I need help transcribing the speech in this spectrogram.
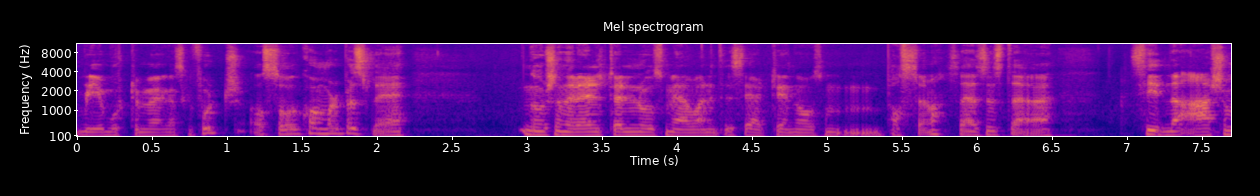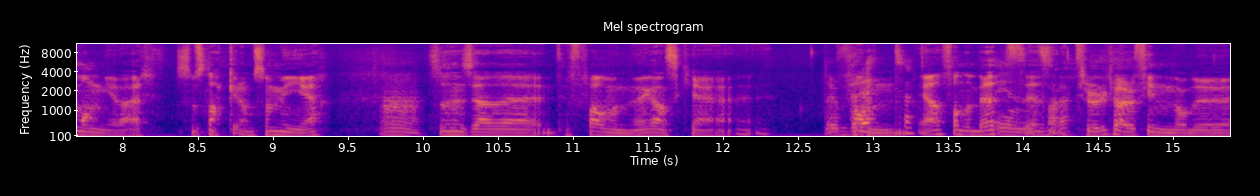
blir borte med ganske fort. Og så kommer det plutselig noe generelt, eller noe som jeg var interessert i, noe som passer. da. Så jeg synes det, Siden det er så mange der som snakker om så mye, Mm. så syns jeg det, det favner ganske Det er bredt. Ja, favner bredt. Jeg tror du klarer å finne noe du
